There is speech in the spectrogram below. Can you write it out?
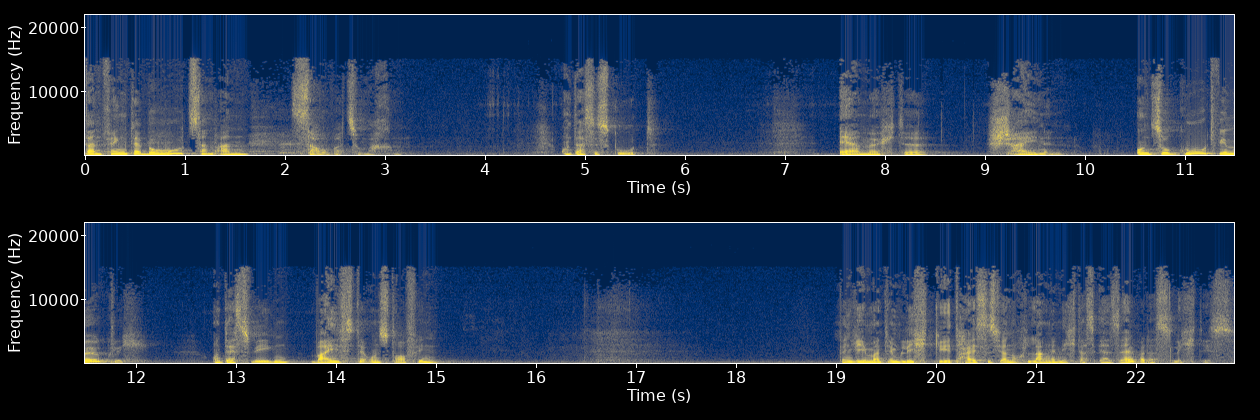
dann fängt er behutsam an, sauber zu machen. Und das ist gut. Er möchte scheinen und so gut wie möglich. Und deswegen weist er uns darauf hin. Wenn jemand im Licht geht, heißt es ja noch lange nicht, dass er selber das Licht ist.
